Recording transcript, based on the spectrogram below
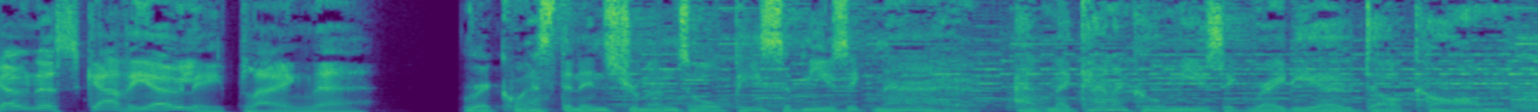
Jonas Gavioli playing there. Request an instrument or piece of music now at mechanicalmusicradio.com.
